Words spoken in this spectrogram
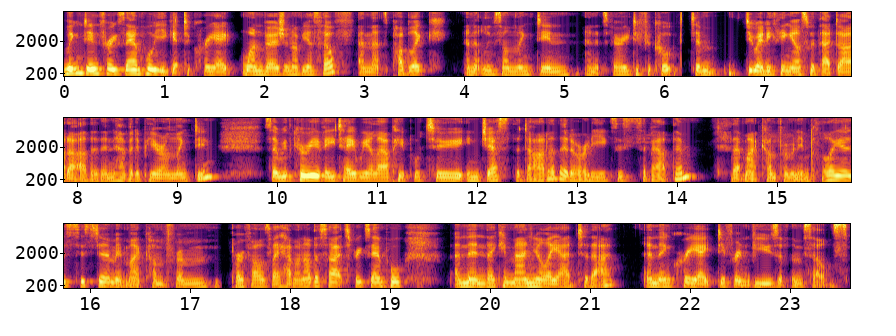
LinkedIn, for example, you get to create one version of yourself and that's public and it lives on LinkedIn and it's very difficult to do anything else with that data other than have it appear on LinkedIn. So with CareerVitae, we allow people to ingest the data that already exists about them. That might come from an employer's system. It might come from profiles they have on other sites, for example, and then they can manually add to that and then create different views of themselves.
